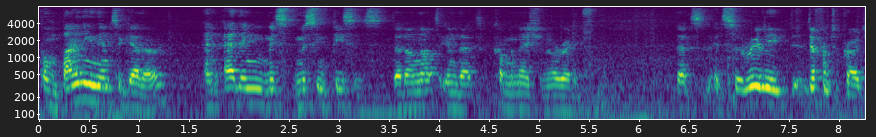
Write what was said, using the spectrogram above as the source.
combining them together and adding miss missing pieces that are not in that combination already. That's, it's a really different approach.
